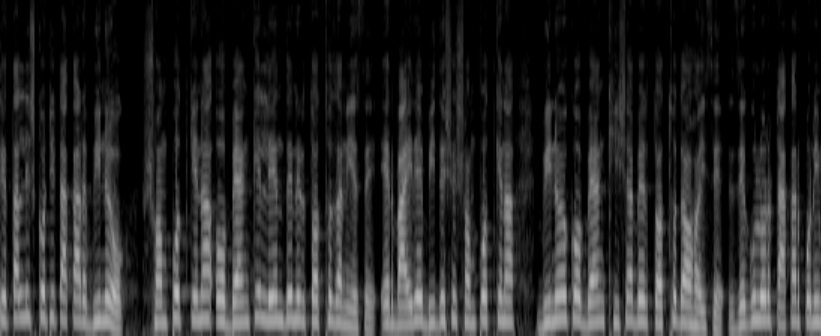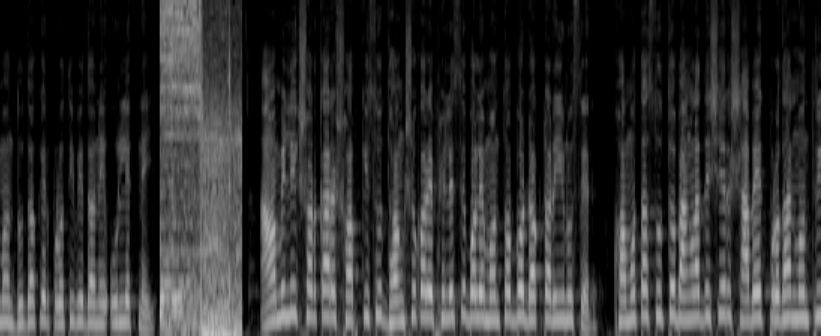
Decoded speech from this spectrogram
তেতাল্লিশ কোটি টাকার বিনিয়োগ সম্পদ কেনা ও ব্যাংকে লেনদেনের তথ্য জানিয়েছে। এর বাইরে বিদেশে সম্পদ কেনা, বিনিয়োগ ও ব্যাংক হিসাবের তথ্য দেওয়া হয়েছে, যেগুলোর টাকার পরিমাণ দুদকের প্রতিবেদনে উল্লেখ নেই। আওয়ামী লীগ সরকার সবকিছু ধ্বংস করে ফেলেছে বলে মন্তব্য ডক্টর ইউনুসের। ক্ষমতাচ্যুত বাংলাদেশের সাবেক প্রধানমন্ত্রী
